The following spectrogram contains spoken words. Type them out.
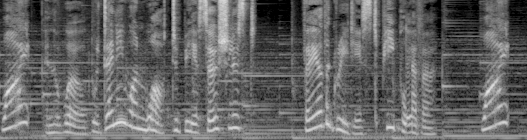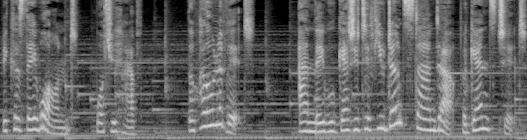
Why in the world would anyone want to be a socialist? They are the greediest people ever. Why? Because they want what you have. The whole of it. And they will get it if you don't stand up against it.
